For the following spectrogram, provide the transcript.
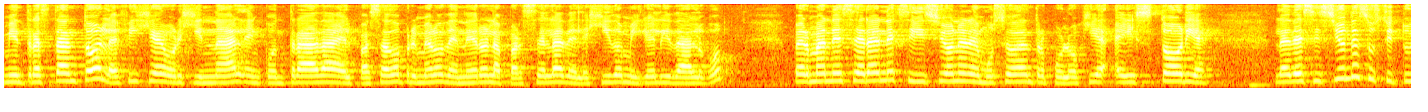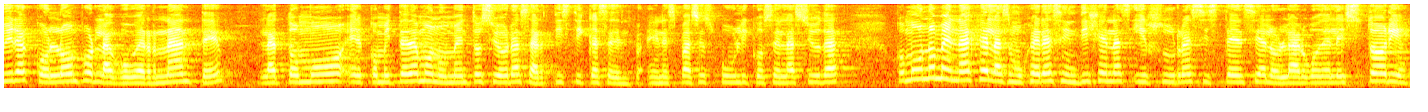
Mientras tanto, la efigie original encontrada el pasado primero de enero en la parcela del ejido Miguel Hidalgo permanecerá en exhibición en el Museo de Antropología e Historia. La decisión de sustituir a Colón por la gobernante la tomó el Comité de Monumentos y Obras Artísticas en, Espacios Públicos en la ciudad como un homenaje a las mujeres indígenas y su resistencia a lo largo de la historia.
